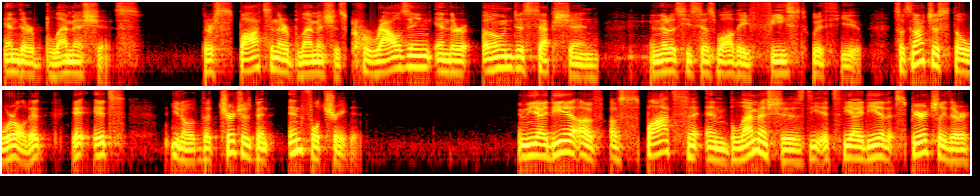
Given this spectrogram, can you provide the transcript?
and they're blemishes. They're spots and their blemishes, carousing in their own deception. And notice he says, while they feast with you. So it's not just the world. It, it, it's, you know, the church has been infiltrated. And the idea of, of spots and blemishes, the, it's the idea that spiritually they're,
